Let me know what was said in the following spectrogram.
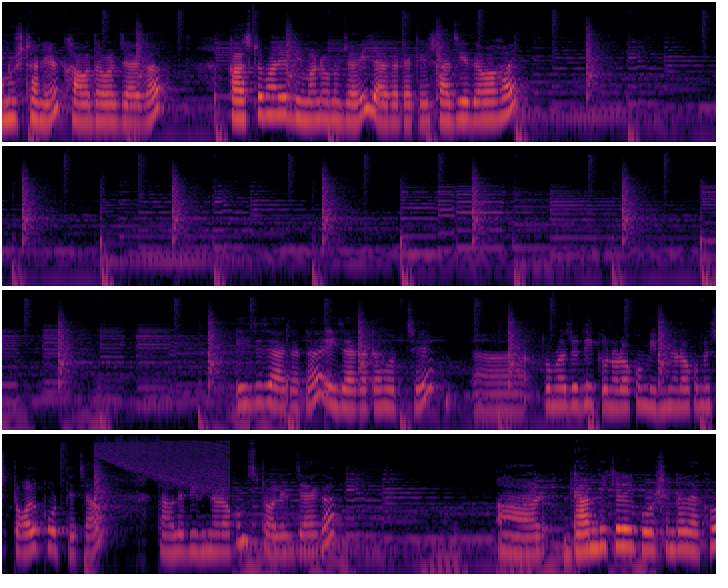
অনুষ্ঠানের খাওয়া দাওয়ার জায়গা। কাস্টমারের ডিমান্ড অনুযায়ী জায়গাটাকে সাজিয়ে দেওয়া হয়। এই যে জায়গাটা, এই জায়গাটা হচ্ছে তোমরা যদি কোনো রকম বিভিন্ন রকমের স্টল করতে চাও তাহলে বিভিন্ন রকম স্টলের জায়গা। আর ডান দিকের এই পোর্শনটা দেখো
